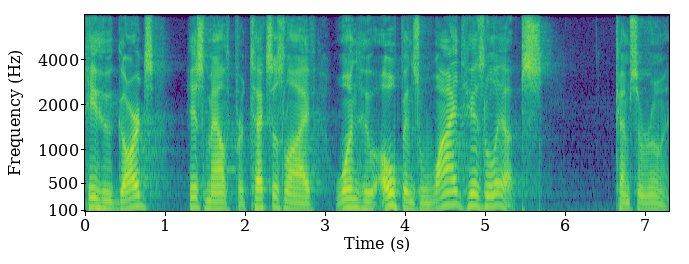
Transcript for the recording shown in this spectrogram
He who guards his mouth protects his life. One who opens wide his lips comes to ruin.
